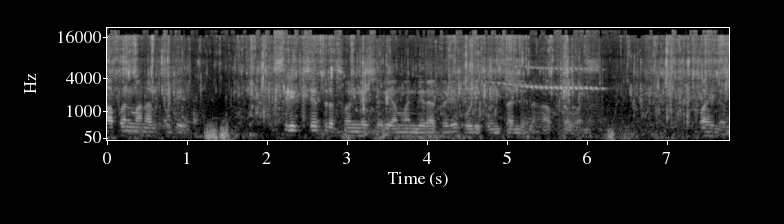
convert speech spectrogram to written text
आपण म्हणाल कुठे श्री क्षेत्र सोन्नेश्वर या मंदिराकडे होडीतून चाललेला हा प्रवास. पाहिलं.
